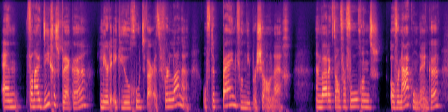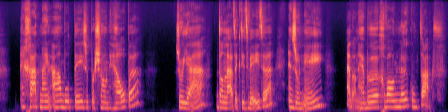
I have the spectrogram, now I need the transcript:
En vanuit die gesprekken leerde ik heel goed waar het verlangen of de pijn van die persoon lag. En waar ik dan vervolgens over na kon denken. En gaat mijn aanbod deze persoon helpen? Zo ja, dan laat ik dit weten. En zo nee, dan hebben we gewoon leuk contact.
